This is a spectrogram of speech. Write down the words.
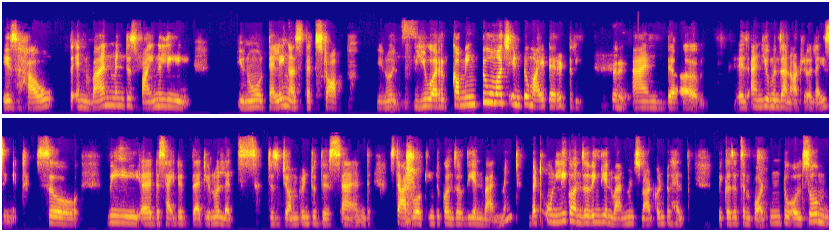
is how the environment is finally you know telling us that stop. You know yes. you are coming too much into my territory Correct. and uh, and humans are not realizing it. So we uh, decided that you know let's just jump into this and start working to conserve the environment. But only conserving the environment is not going to help because it's important to also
